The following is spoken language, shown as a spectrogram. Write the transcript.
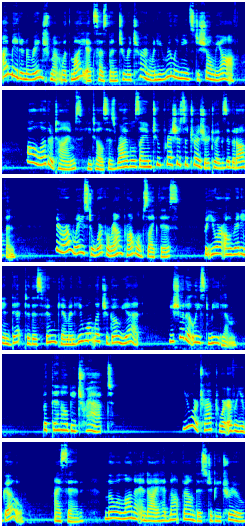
I made an arrangement with my ex husband to return when he really needs to show me off. All other times, he tells his rivals, I am too precious a treasure to exhibit often. There are ways to work around problems like this, but you are already in debt to this Fimkin and he won't let you go yet. You should at least meet him. But then I'll be trapped. You are trapped wherever you go, I said, though Alana and I had not found this to be true.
